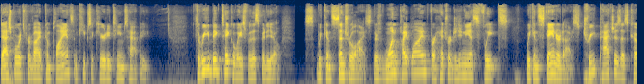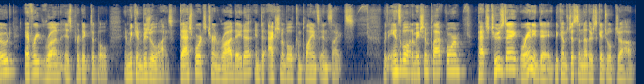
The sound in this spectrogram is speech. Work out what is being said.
Dashboards provide compliance and keep security teams happy. Three big takeaways for this video. We can centralize. There's one pipeline for heterogeneous fleets. We can standardize, treat patches as code, every run is predictable, and we can visualize. Dashboards turn raw data into actionable compliance insights. With Ansible Automation Platform, Patch Tuesday or any day becomes just another scheduled job.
